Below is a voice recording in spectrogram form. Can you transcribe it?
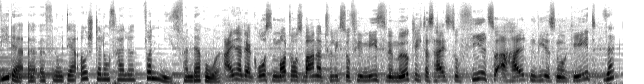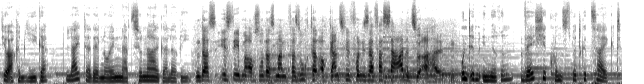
Wiedereröffnung der Ausstellungshalle von Mies van der Rohe. Einer der großen Mottos war natürlich so viel Mies wie möglich, das heißt so viel zu erhalten, wie es nur geht, sagt Joachim Jäger, Leiter der neuen Nationalgalerie. Und das ist eben auch so, dass man versucht hat, auch ganz viel von dieser Fassade zu erhalten. Und im Inneren, welche Kunst wird gezeigt?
